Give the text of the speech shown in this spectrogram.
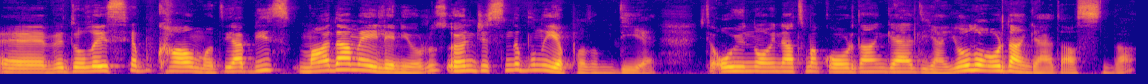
E, ve dolayısıyla bu kalmadı. Ya biz madem eğleniyoruz, öncesinde bunu yapalım diye. İşte oyunu oynatmak oradan geldi. Yani yolu oradan geldi aslında.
